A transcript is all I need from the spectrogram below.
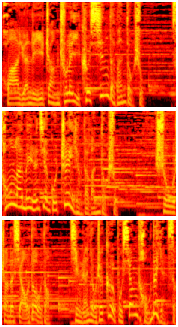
花园里长出了一棵新的豌豆树，从来没人见过这样的豌豆树。树上的小豆豆竟然有着各不相同的颜色，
